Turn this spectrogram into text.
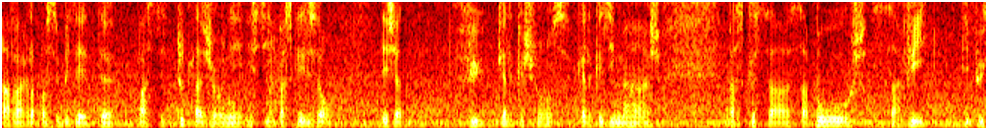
avoir la possibilité de passer toute la journée ici parce qu'ils ont déjà vu quelque chose, quelques images, parce que ça, ça bouge, ça vit depuis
